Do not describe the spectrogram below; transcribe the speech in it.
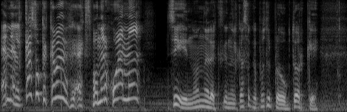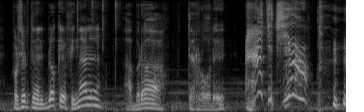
En el caso que acaba de exponer Juan, ¿eh? Sí, no en el, en el caso que puso el productor, que por cierto en el bloque final habrá terror, ¿eh? ¡Ah, qué chido!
